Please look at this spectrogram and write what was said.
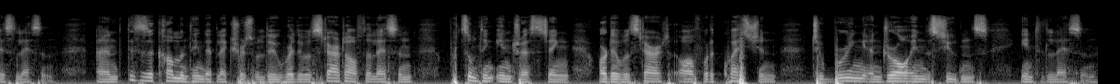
this lesson. And this is a common thing that lecturers will do, where they will start off the lesson with something interesting, or they will start off with a question to bring and draw in the students into the lesson,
